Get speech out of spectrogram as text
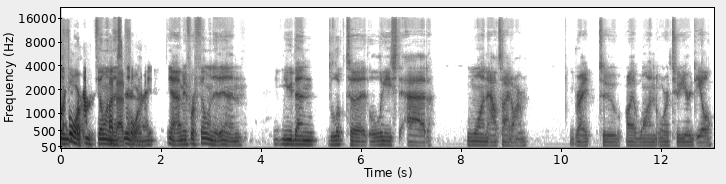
penciling- if four. we're kind of filling My this bad, in, four. right? Yeah, I mean if we're filling it in, you then look to at least add one outside arm, right, to a one or two year deal,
